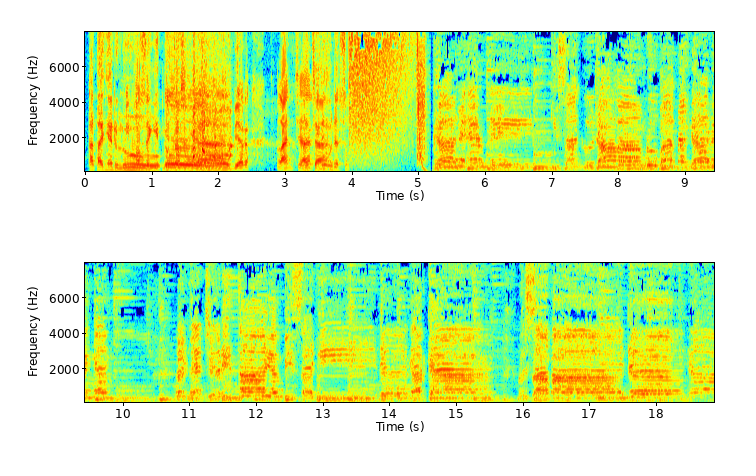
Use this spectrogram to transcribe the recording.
katanya dulu Mitosnya gitu. mitosnya. Biar lancar. Lancar. Ini udah sem- KDRT Kisahku dalam rumah tangga denganmu Banyak cerita yang bisa didengarkan Bersama dengan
